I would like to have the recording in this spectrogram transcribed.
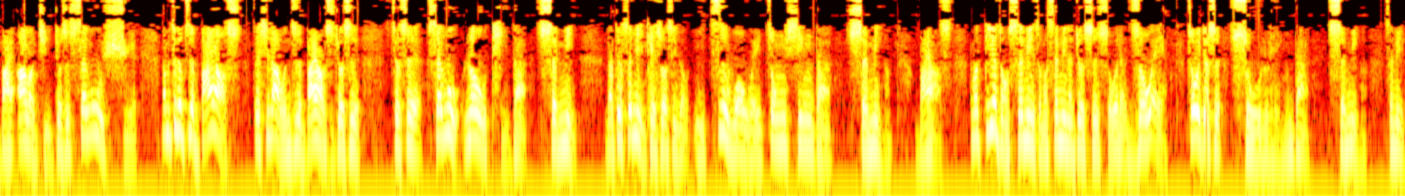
biology 就是生物学。那么这个字 bios 这个希腊文字 bios 就是就是生物肉体的生命。那这个生命可以说是一种以自我为中心的生命啊，bios。那么第二种生命什么生命呢？就是所谓的 zoe，zoe 就是属灵的生命啊。生命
